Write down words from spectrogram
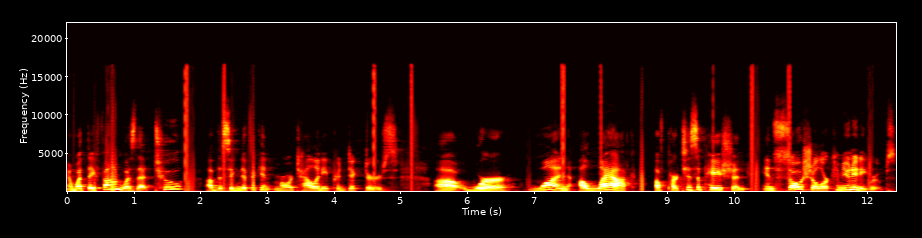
And what they found was that two of the significant mortality predictors uh, were one, a lack of participation in social or community groups.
